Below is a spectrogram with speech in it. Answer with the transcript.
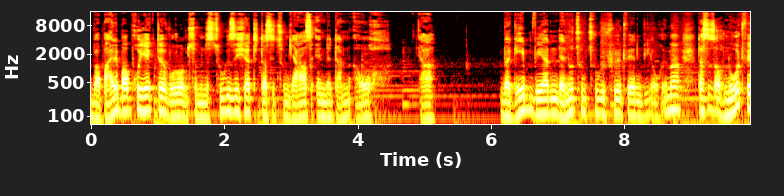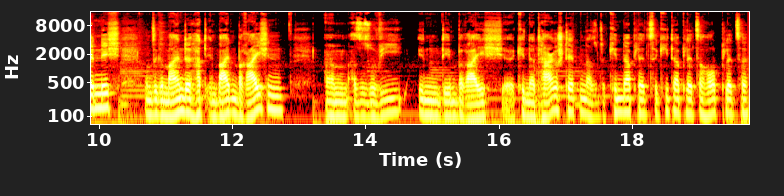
über beide Bauprojekte wurde uns zumindest zugesichert, dass sie zum Jahresende dann auch ja, übergeben werden, der Nutzung zugeführt werden, wie auch immer. Das ist auch notwendig. Unsere Gemeinde hat in beiden Bereichen, ähm, also sowie in dem Bereich äh, Kindertagesstätten, also Kinderplätze, Kitaplätze, Hortplätze,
